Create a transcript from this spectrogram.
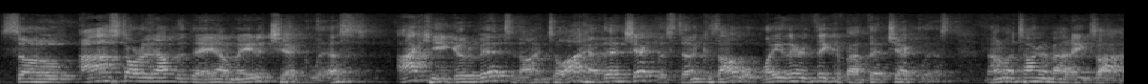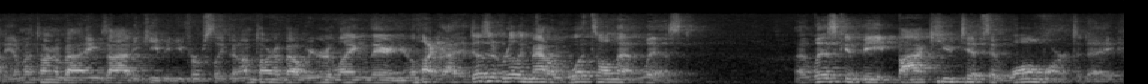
So I started out the day, I made a checklist. I can't go to bed tonight until I have that checklist done because I will lay there and think about that checklist. Now, I'm not talking about anxiety. I'm not talking about anxiety keeping you from sleeping. I'm talking about where you're laying there and you're like, it doesn't really matter what's on that list. That list can be buy Q-tips at Walmart today.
